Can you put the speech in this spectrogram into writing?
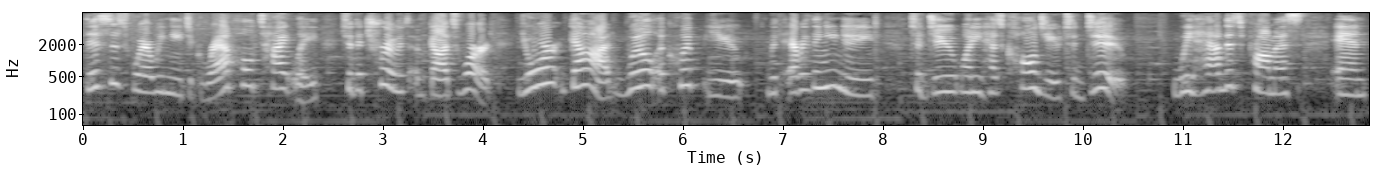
This is where we need to grab hold tightly to the truth of God's Word. Your God will equip you with everything you need to do what He has called you to do. We have this promise in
